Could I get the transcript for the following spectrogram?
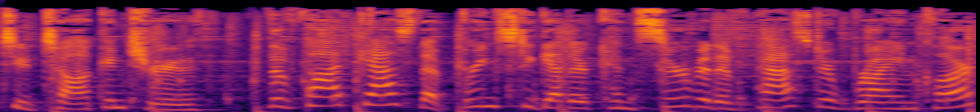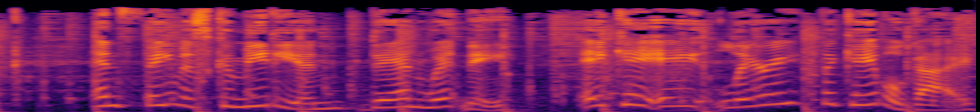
to Talkin' Truth, the podcast that brings together conservative pastor Brian Clark and famous comedian Dan Whitney, aka Larry the Cable Guy.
